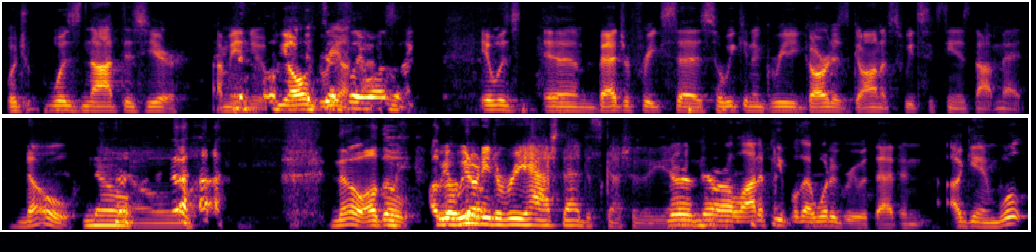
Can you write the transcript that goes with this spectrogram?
Which was not this year. I mean, no, we all agree on that. Wasn't. Like, it was um, Badger Freak says so we can agree Gard is gone if Sweet 16 is not met. No, no, no. no although, we, although we don't need to rehash that discussion again. There, there are a lot of people that would agree with that, and again, we'll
